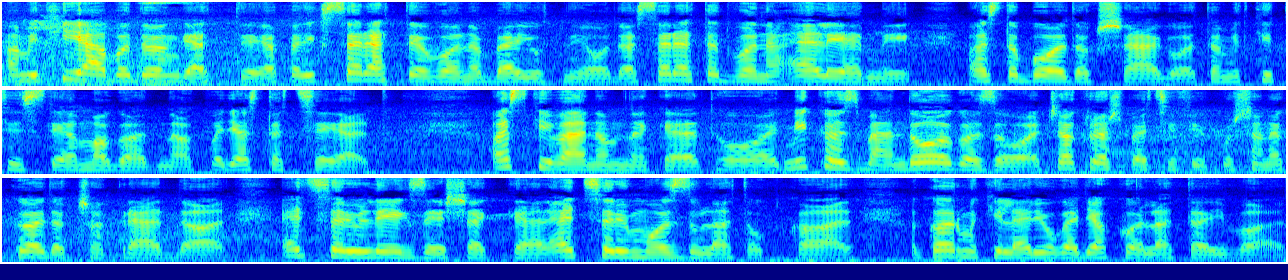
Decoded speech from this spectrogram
amit hiába döngettél, pedig szerettél volna bejutni oda, szeretted volna elérni azt a boldogságot, amit kitűztél magadnak, vagy azt a célt, azt kívánom neked, hogy miközben dolgozol csakra specifikusan a köldökcsakráddal, egyszerű légzésekkel, egyszerű mozdulatokkal, a karmakiller joga gyakorlataival,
